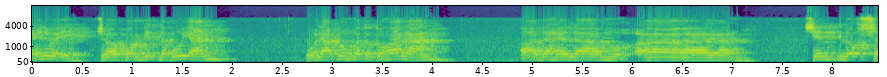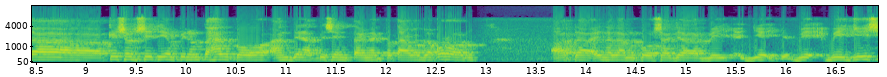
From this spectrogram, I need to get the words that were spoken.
Anyway, so forget na po yan. Wala pong katotohanan ah, dahil um, ah, St. Luke sa Quezon City yung pinuntahan ko and then at the same time nagpatawag ako ron at ah, inalam ko sa BGC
